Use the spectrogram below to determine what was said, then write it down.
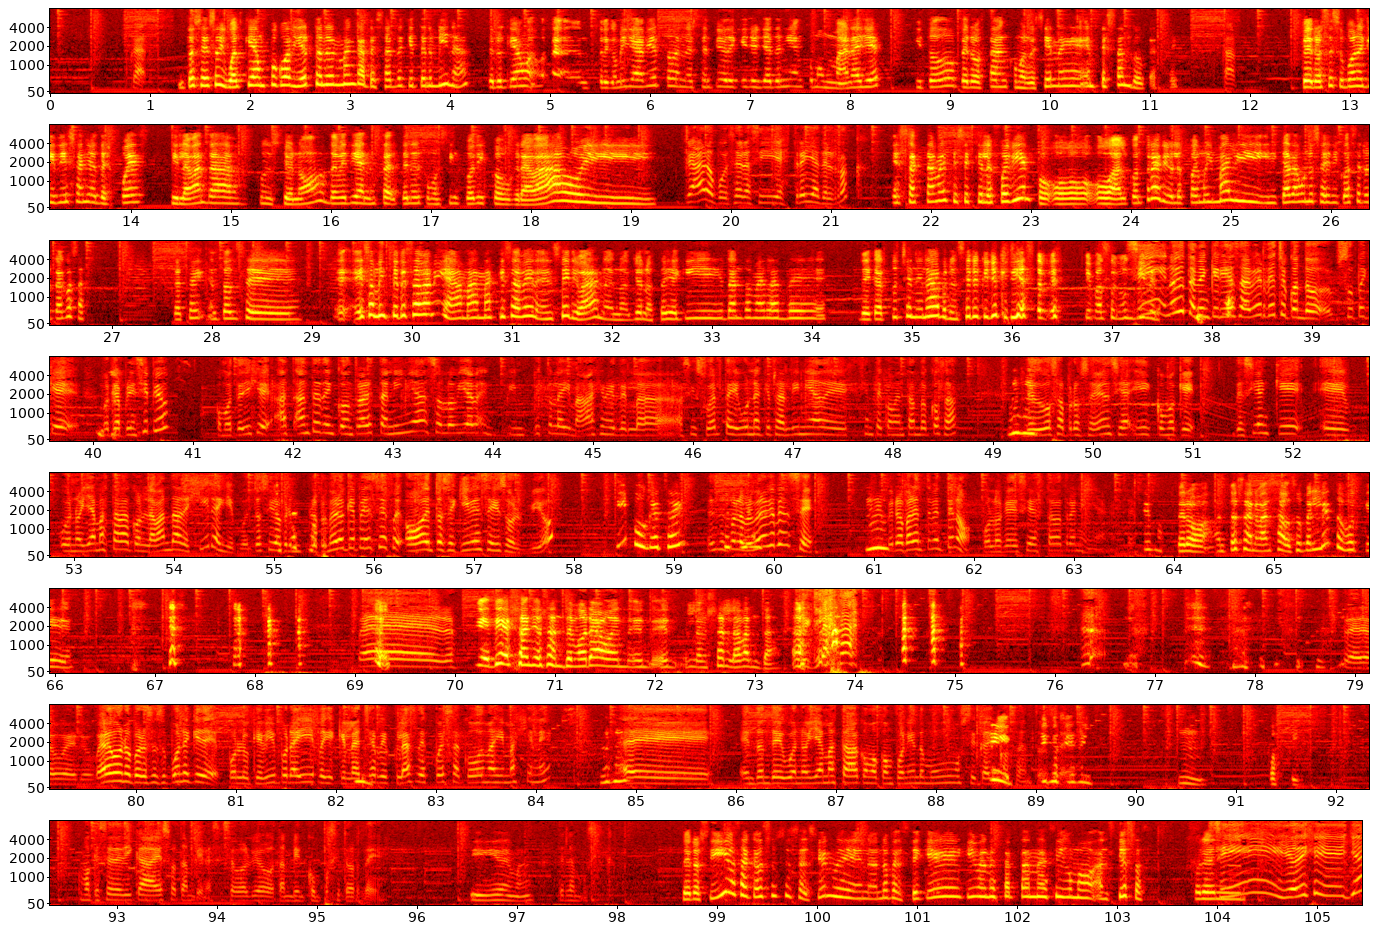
claro. Entonces eso igual queda un poco abierto en el manga a pesar de que termina, pero queda, o sea, entre comillas, abierto en el sentido de que ellos ya tenían como un manager y todo, pero estaban como recién eh, empezando, ¿cachai? Pero se supone que 10 años después, si la banda funcionó, deberían estar- tener como cinco discos grabados y Claro, puede ser así, estrellas del rock. exactamente si es que le fue bien, po, o, o al contrario, le fue muy mal y, y cada uno se dedicó a hacer otra cosa. ¿Cachai? Entonces, eh, eso me interesaba a mí, ah, más, más que saber, en serio, ah, no, no, yo no estoy aquí dándome las de, de cartucho ni nada, pero en serio que yo quería saber qué pasó con Sí, no, yo también quería saber, de hecho, cuando supe que, porque al principio, como te dije, antes de encontrar a esta niña, solo había visto las imágenes de la así suelta y una que otra línea de gente comentando cosas Ujú. de dudosa procedencia y como que decían que, eh, bueno, Yama estaba con la banda de gira aquí, pues. entonces yo lo primero que pensé fue, oh, entonces Given se disolvió, Sí, po, ¿cachai? eso fue lo primero que pensé, Mm, pero aparentemente no, por lo que decía esta otra niña. sí, po. Pero entonces han avanzado súper lento porque Pero, 10 años han demorado en, en- en lanzar la banda. Sí, claro. Pero bueno, bueno, bueno, pero se supone que por lo que vi por ahí, porque que la Cherry Plus después sacó unas imágenes eh, en donde, bueno, Yama estaba como componiendo música y Sí, cosas, sí, entonces sí, sí. Mm, Pues sí, como que se dedica a eso también, así se volvió también compositor de, sí, además. de la música. Pero sí, o sea, causó sensación. No, no pensé que, que iban a estar tan así como ansiosas por el. Sí, yo dije, ya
